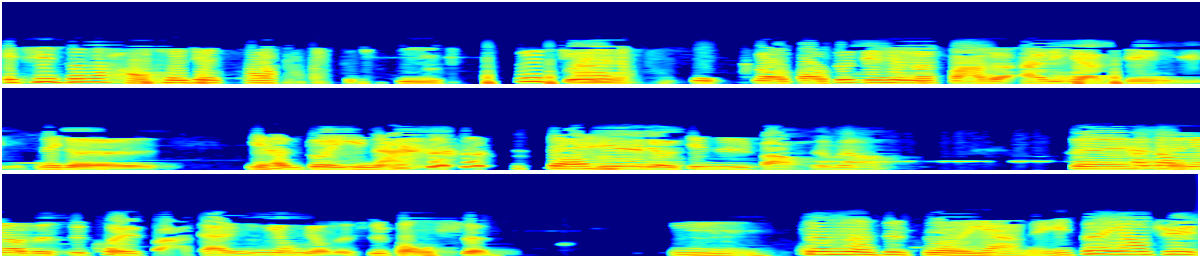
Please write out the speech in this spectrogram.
哎、其实真的好推荐他实习，因为他老老师今天的发的艾丽亚天语那个也很对应啊。对今天的流星日报有没有？对看到没有的是匮乏，感恩拥有的是丰盛。嗯，真的是这样哎、你真的要去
